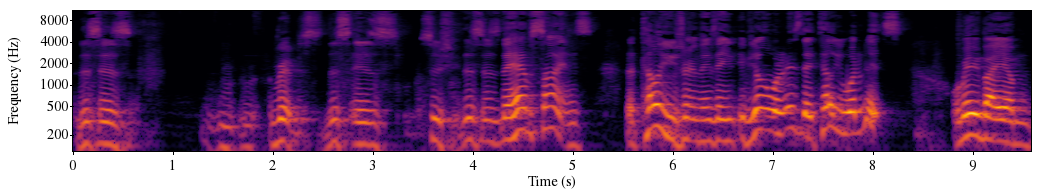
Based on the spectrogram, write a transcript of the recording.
this is ribs, this is sushi, this is. They have signs that tell you certain things. They, if you don't know what it is, they tell you what it is. Or maybe by um,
